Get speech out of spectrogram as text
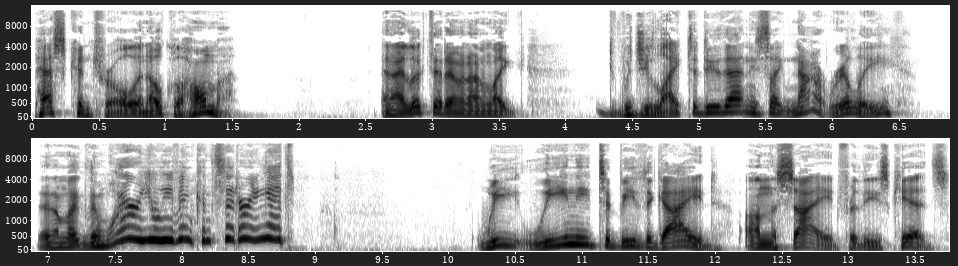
pest control in Oklahoma. And I looked at him and I'm like, "Would you like to do that?" And he's like, "Not really." And I'm like, "Then why are you even considering it?" We we need to be the guide on the side for these kids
